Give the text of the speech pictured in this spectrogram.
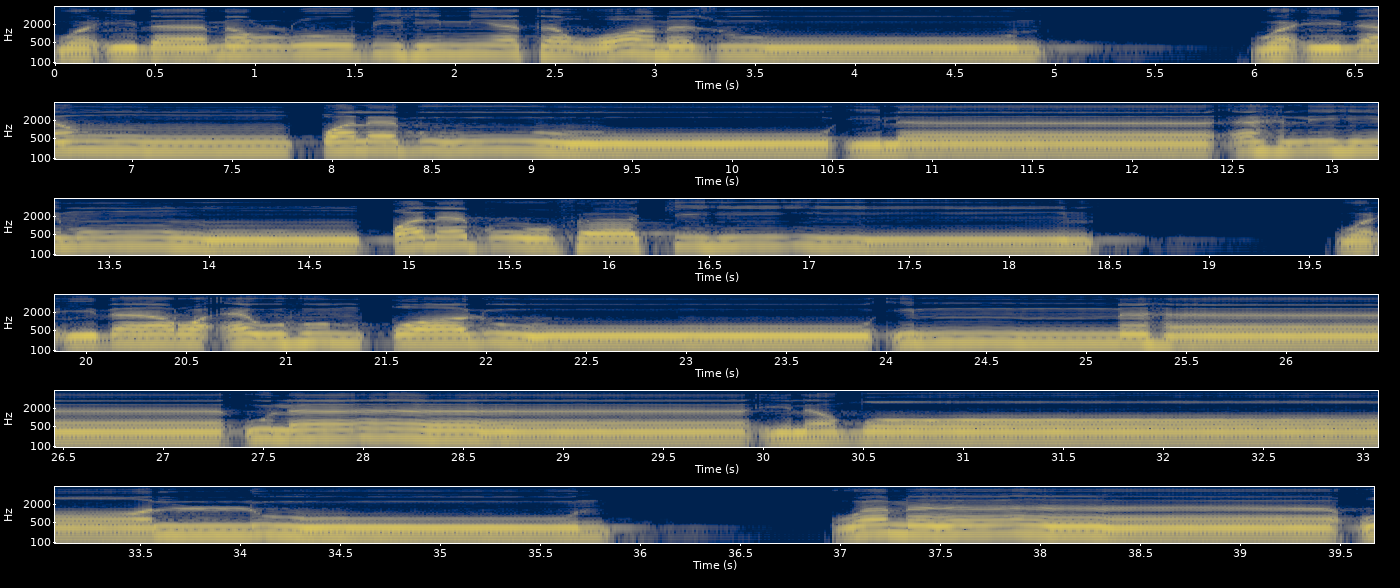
واذا مروا بهم يتغامزون واذا انقلبوا إلى اهلهم انقلبوا فاكهين واذا راوهم قالوا ان هؤلاء لضالون وما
